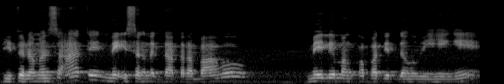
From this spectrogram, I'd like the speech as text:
Dito naman sa atin, may isang nagtatrabaho, may limang kapatid na humihingi.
